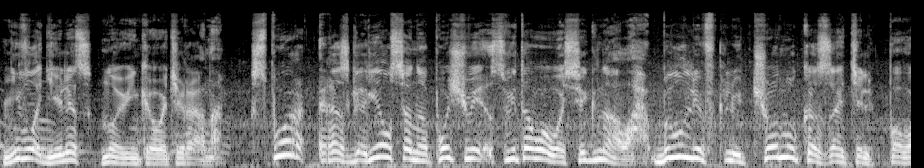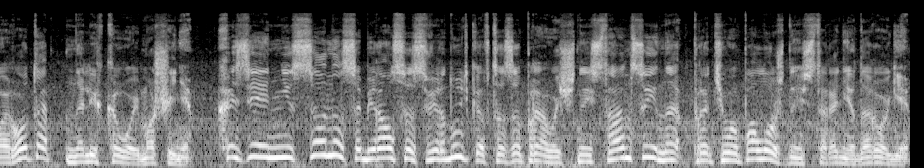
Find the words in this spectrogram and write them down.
ни владелец новенького Тирана. Спор разгорелся на почве светового сигнала. Был ли включен указатель поворота на легковой машине? Хозяин Ниссана собирался свернуть к автозаправочной станции на противоположной стороне дороги.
